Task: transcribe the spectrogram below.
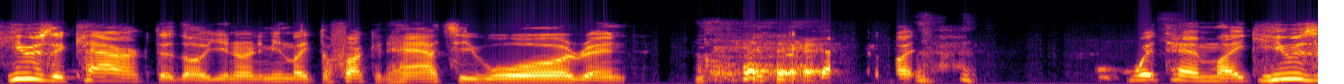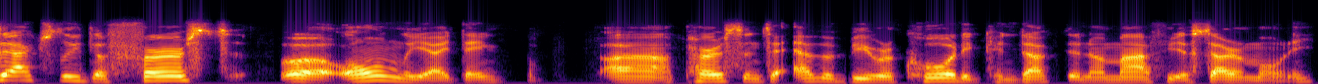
he was a character though. You know what I mean? Like the fucking hats he wore and. but with him, like he was actually the first, uh, only I think, uh, person to ever be recorded conducting a mafia ceremony.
